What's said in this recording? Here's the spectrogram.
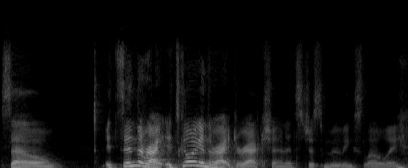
so it's in the right it's going in the right direction it's just moving slowly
